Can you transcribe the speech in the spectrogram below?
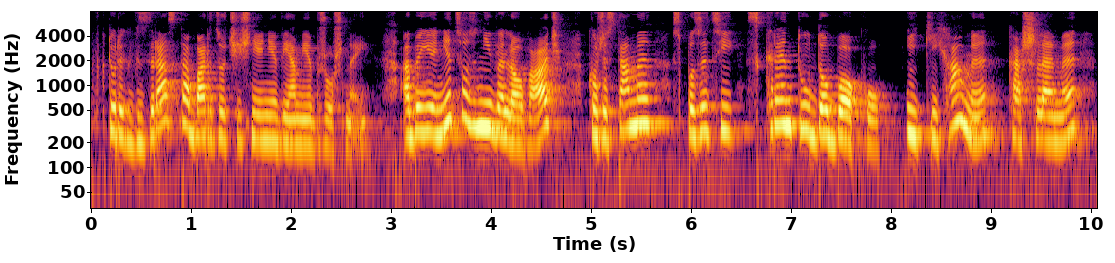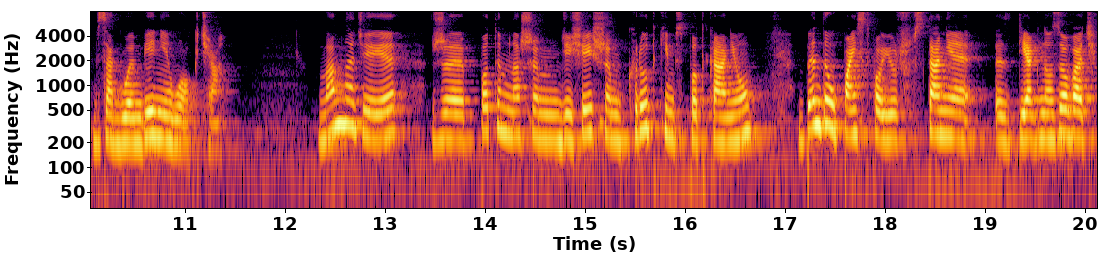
w których wzrasta bardzo ciśnienie w jamie brzusznej. Aby je nieco zniwelować, korzystamy z pozycji skrętu do boku i kichamy, kaszlemy w zagłębienie łokcia. Mam nadzieję, że po tym naszym dzisiejszym krótkim spotkaniu będą Państwo już w stanie zdiagnozować,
